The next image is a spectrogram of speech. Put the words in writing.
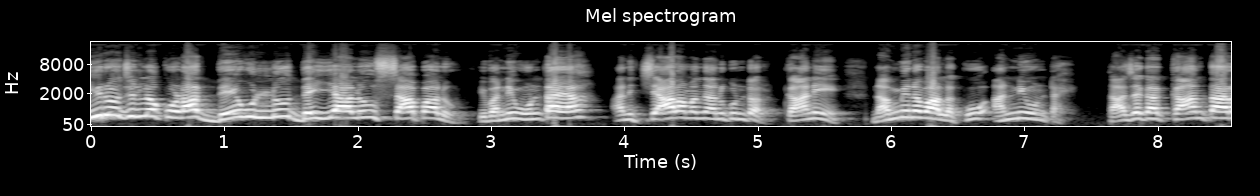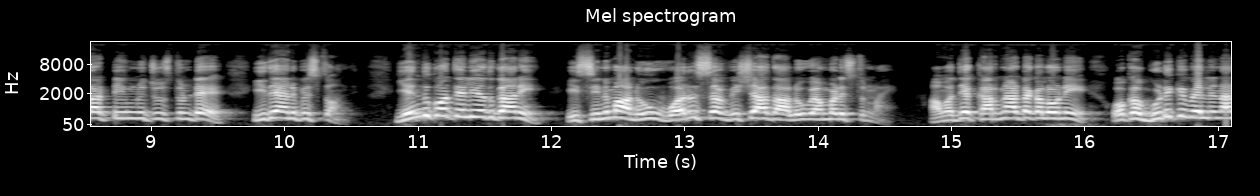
ఈ రోజుల్లో కూడా దేవుళ్ళు దెయ్యాలు శాపాలు ఇవన్నీ ఉంటాయా అని చాలామంది అనుకుంటారు. కానీ నమ్మిన వాళ్ళకు అన్నీ ఉంటాయి. తాజాగా కాంతారా టీంను చూస్తుంటే ఇదే అనిపిస్తోంది. ఎందుకో తెలియదు కానీ ఈ సినిమాను వరుస విషాదాలు వెంబడిస్తున్నాయి. ఆ మధ్య కర్ణాటకలోని ఒక గుడికి వెళ్ళిన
